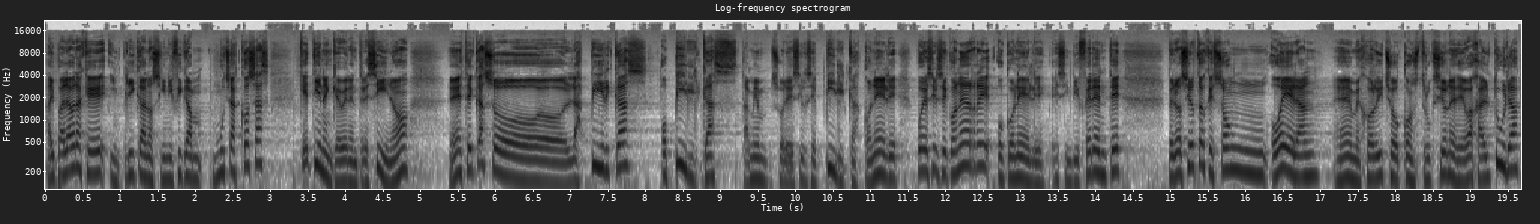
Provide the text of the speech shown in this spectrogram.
hay palabras que implican o significan muchas cosas que tienen que ver entre sí, ¿no? En este caso, las pircas o pilcas, también suele decirse pilcas con L, puede decirse con R o con L, es indiferente. Pero lo cierto es que son o eran, eh, mejor dicho, construcciones de baja altura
